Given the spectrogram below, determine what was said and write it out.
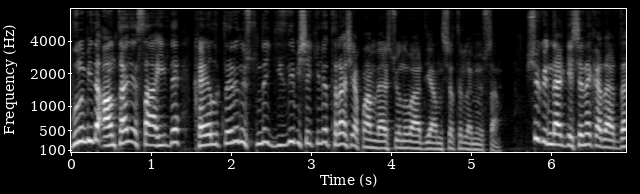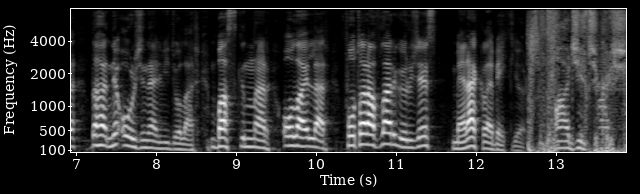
Bunun bir de Antalya sahilde kayalıkların üstünde gizli bir şekilde tıraş yapan versiyonu vardı yanlış hatırlamıyorsam. Şu günler geçene kadar da daha ne orijinal videolar, baskınlar, olaylar, fotoğraflar göreceğiz. Merakla bekliyorum. Acil Çıkış.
